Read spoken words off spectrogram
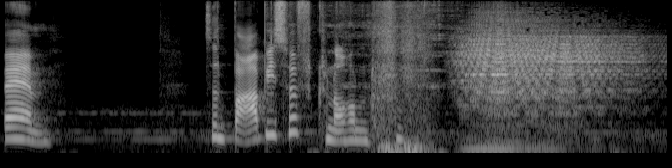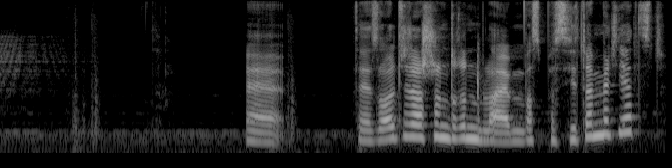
Bam. Das sind Barbies Hüftknochen. äh, der sollte da schon drin bleiben. Was passiert damit jetzt?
